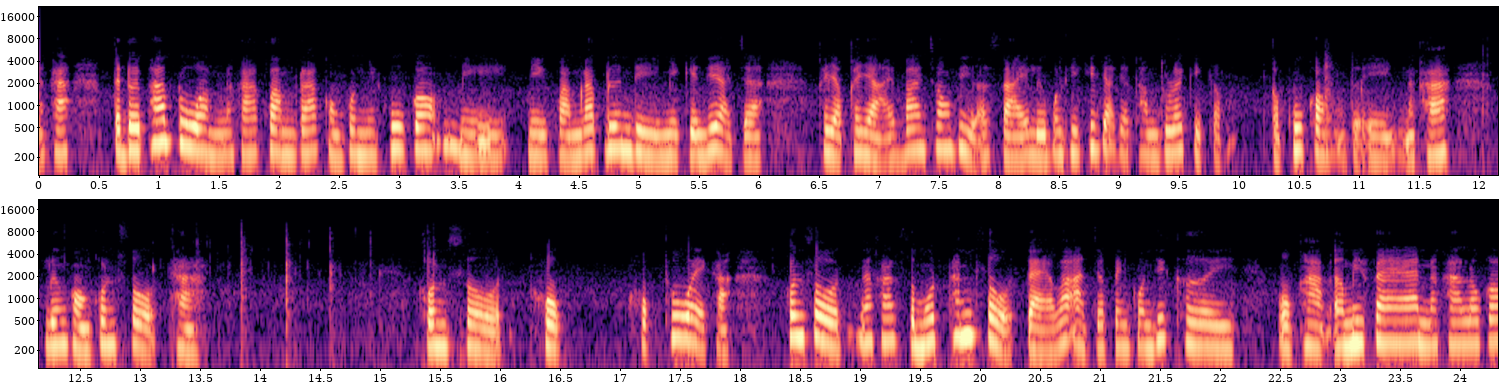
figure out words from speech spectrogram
นะคะ แต่โดยภาพรวมนะคะ ความรักของคนมีคู่ก็มีมีความราบรื่นดี มีเกณฑ์ที่อยากจะขยับขยายบ้านช่องที่อยู่อาศัย หรือบางทีคิดอยากจะทำธุรกิจกับ กับคู่ครองของตัวเองนะคะ เรื่องของคนโสดค่ะ คนโสดหกหกถ้วยค่ะ คนโสดนะคะ สมมติท่านโสดแต่ว่าอาจจะเป็นคนที่เคยอกหักเออมีแฟนนะคะ แล้วก็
